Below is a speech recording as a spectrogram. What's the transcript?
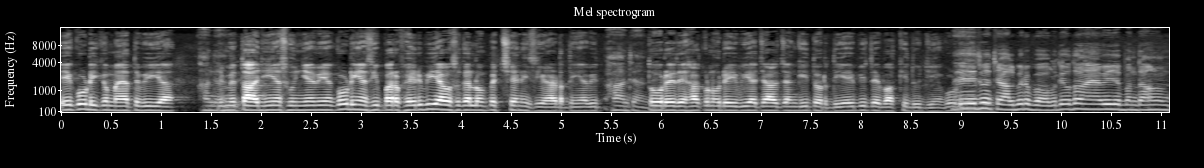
ਇਹ ਘੋੜੀ ਕਮੈਤ ਵੀ ਆ ਜਿਵੇਂ ਤਾਜ਼ੀਆਂ ਸੂਈਆਂ ਵੀਆਂ ਘੋੜੀਆਂ ਸੀ ਪਰ ਫਿਰ ਵੀ ਆ ਉਸ ਗੱਲੋਂ ਪਿੱਛੇ ਨਹੀਂ ਸੀ ਹਟਦੀਆਂ ਵੀ। ਤੋਰੇ ਦੇ ਹੱਕ ਨੂੰ ਰੇਵੀਆ ਚਾਲ ਚੰਗੀ ਤੁਰਦੀ ਇਹ ਵੀ ਤੇ ਬਾਕੀ ਦੂਜੀਆਂ ਘੋੜੀਆਂ ਇਹ ਜੋ ਚਾਲ ਵੀਰ ਵਧੀਆ ਉਹ ਤਾਂ ਐ ਵੀ ਜੇ ਬੰਦਾ ਹੁਣ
